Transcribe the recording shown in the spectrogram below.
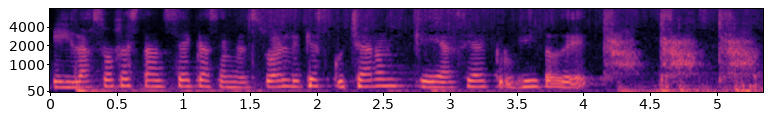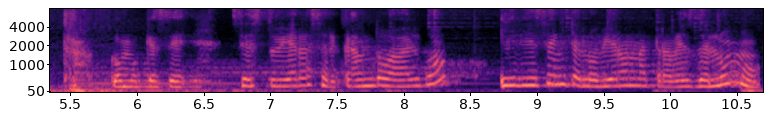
y las hojas están secas en el suelo y que escucharon que hacía el crujido de tra, tra, tra, tra, como que se, se estuviera acercando algo y dicen que lo vieron a través del humo.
